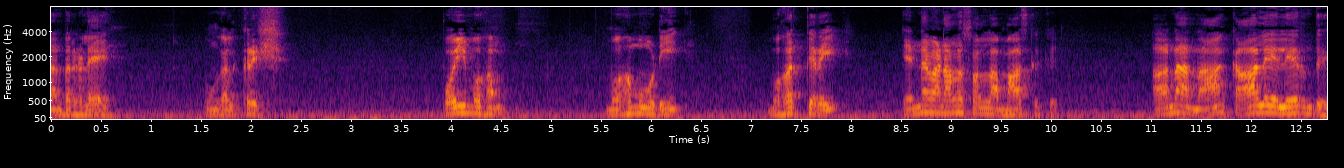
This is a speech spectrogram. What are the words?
நண்பர்களே. உங்கள் கிரிஷ். பொய்முகம் முகமூடி முகத்திரை என்ன வேணாலும் சொல்லலாம் மாஸ்க்குக்கு. ஆனால் நான் காலையிலேருந்து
